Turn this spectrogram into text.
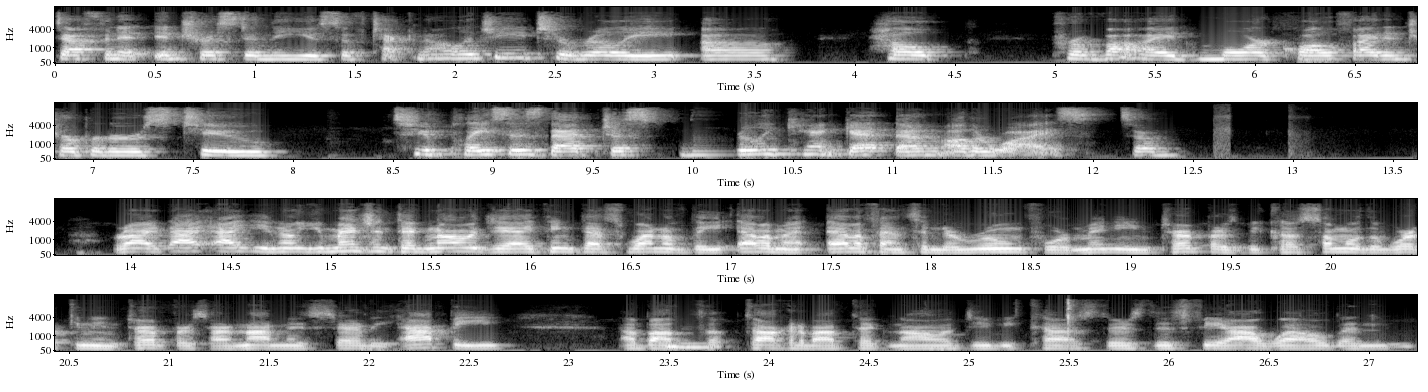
definite interest in the use of technology to really uh, help provide more qualified interpreters to to places that just really can't get them otherwise so right I, I, you know you mentioned technology i think that's one of the element elephants in the room for many interpreters because some of the working interpreters are not necessarily happy about mm-hmm. th- talking about technology because there's this fear oh well then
